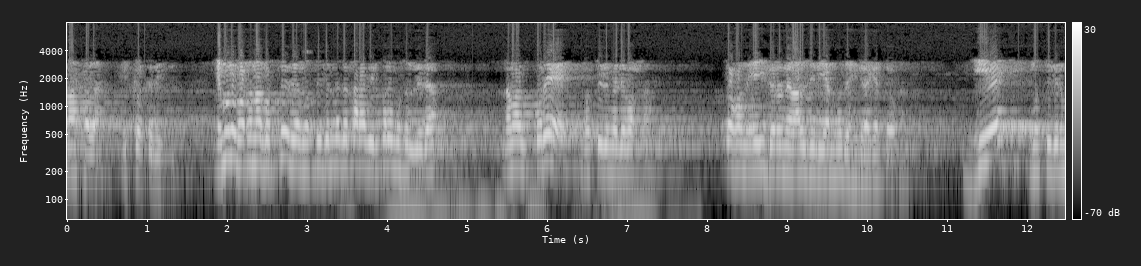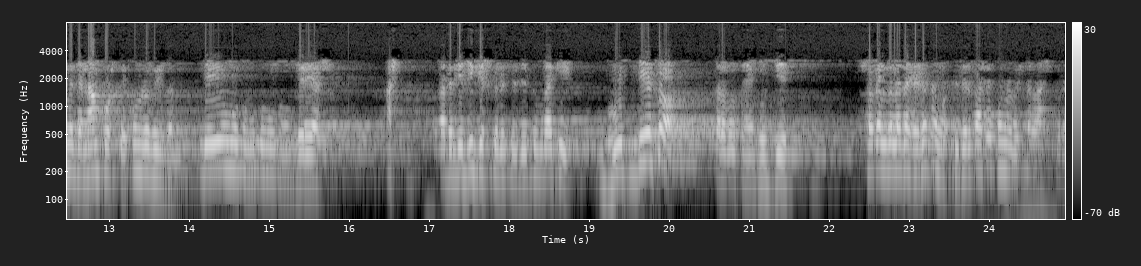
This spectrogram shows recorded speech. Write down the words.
মাসালা ঠিক করতে দিচ্ছে এমন ঘটনা ঘটছে যে মসজিদের মধ্যে তারা বের করে মুসল্লিরা নামাজ পড়ে মসজিদের মধ্যে বসা। তখন এই ধরনের আলজেরিয়ান মুজাহিদরা গেছে ওখানে, গিয়ে মসজিদের মধ্যে নাম পড়ছে পনেরো বিশ জন। যে উমুক উমুক উমুক বেরিয়ে আসো, আসছে। তাদেরকে জিজ্ঞেস করেছে যে, তোমরা কি ভোট দিয়েছ? তারা বলছে হ্যাঁ ভোট দিয়েছি। সকালবেলা দেখা গেছে, মসজিদের পাশে পনেরো বিশটা লাশ করে।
